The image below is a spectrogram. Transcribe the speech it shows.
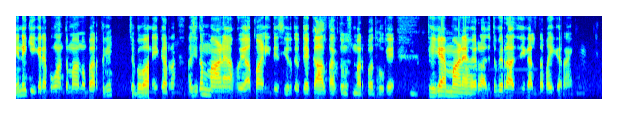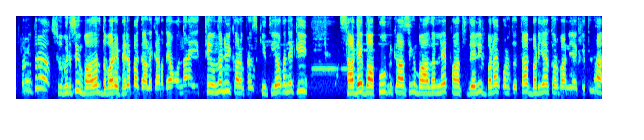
ਇਹਨੇ ਕੀ ਕਰਿਆ? ਭਗਵੰਤ ਮਾਨ ਨੂੰ ਵਰਤ ਕੇ ਚਕਵਾ ਨਹੀਂ ਕਰਨਾ। ਅਸੀਂ ਤਾਂ ਮਾਣਿਆ ਹੋਇਆ ਪਾਣੀ ਦੇ ਸਿਰ ਦੇ ਉੱਤੇ ਅਕਾਲ ਤਖਤ ਨੂੰ ਸਮਰਪਿਤ ਹੋ ਗਏ ਠੀਕ ਹੈ? ਮਾਣਿਆ ਹੋਇਆ ਰਾਜ। ਤੇ ਫਿਰ ਰਾਜ ਦੀ ਗੱਲ ਤਾਂ ਭਾਈ ਕਰਾਂਗੇ। ਪਰ ਉਧਰ ਸੁਖਬੀਰ ਸਿੰਘ ਬਾਦਲ ਦੁਬਾਰੇ ਫਿਰ ਆਪਾਂ ਗੱਲ ਕਰਦੇ ਆ ਉਹਨਾਂ ਨੇ ਇੱਥੇ ਉਹਨਾਂ ਨੇ ਵੀ ਕਾਨਫਰੰਸ ਕੀਤੀ ਆ। ਉਹ ਕਹਿੰਦੇ ਕਿ ਸਾਡੇ ਬਾਪੂ ਪ੍ਰਕਾਸ਼ ਸਿੰਘ ਬਾਦਲ ਨੇ ਪੰਥ ਦੇ ਲਈ ਬੜਾ ਕੁਝ ਦਿੱਤਾ ਬੜੀਆਂ ਕੁਰਬਾਨੀਆਂ ਕੀਤੀਆਂ।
